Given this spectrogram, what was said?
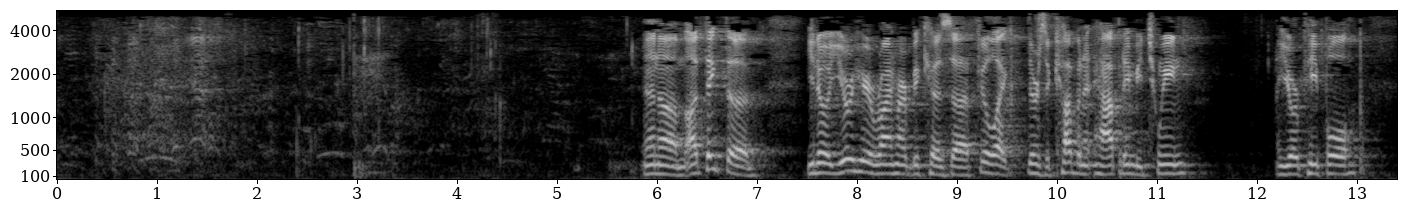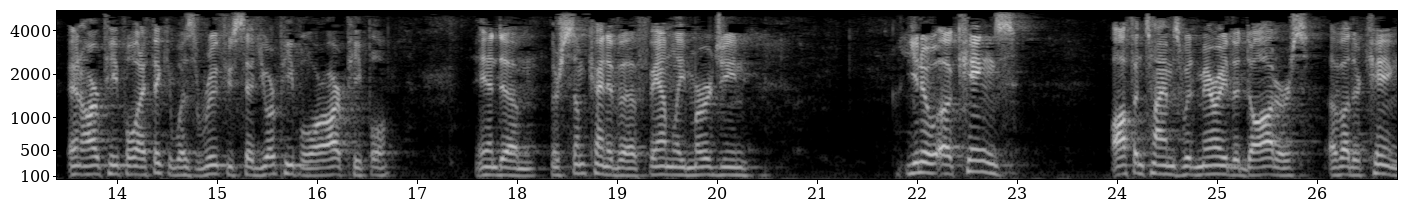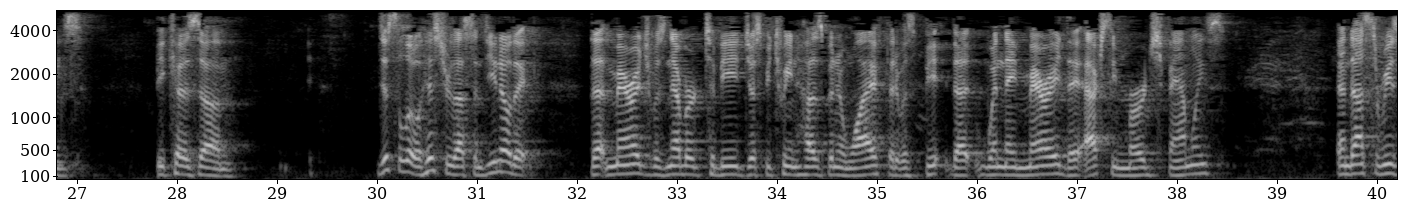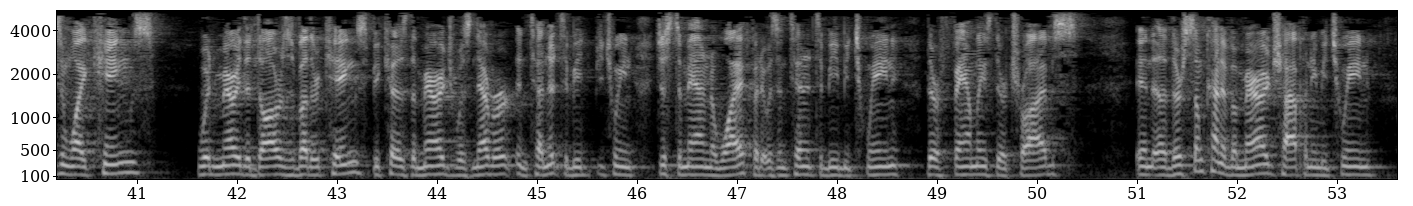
And um, I think the, you know, you're here, Reinhardt, because uh, I feel like there's a covenant happening between your people and our people. I think it was Ruth who said, Your people are our people. And um, there's some kind of a family merging. You know, uh, kings oftentimes would marry the daughters of other kings because, um, just a little history lesson. Do you know that, that marriage was never to be just between husband and wife? That it was be, that when they married, they actually merged families? And that's the reason why kings would marry the daughters of other kings because the marriage was never intended to be between just a man and a wife, but it was intended to be between their families, their tribes. And uh, there's some kind of a marriage happening between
